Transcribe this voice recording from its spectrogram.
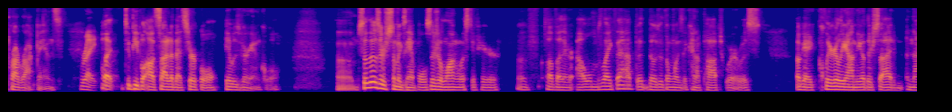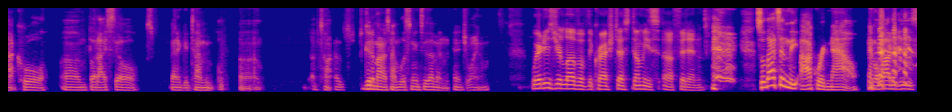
prog rock bands. Right. But to people outside of that circle, it was very uncool. Um, so those are some examples. There's a long list of here of of other albums like that, but those are the ones that kind of popped where it was okay, clearly on the other side, and not cool. Um, but I still spent a good time uh, of time, a good amount of time listening to them and, and enjoying them. Where does your love of the Crash Test Dummies uh, fit in? So that's in the awkward now, and a lot of these,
